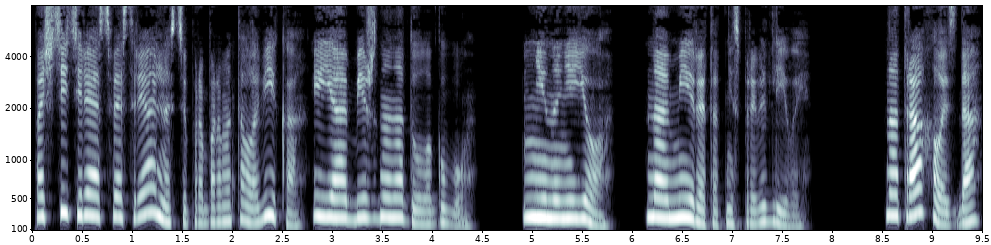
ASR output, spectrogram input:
Почти теряя связь с реальностью, пробормотала Вика, и я обиженно надула губу. «Не на нее, на мир этот несправедливый». «Натрахалась, да?»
